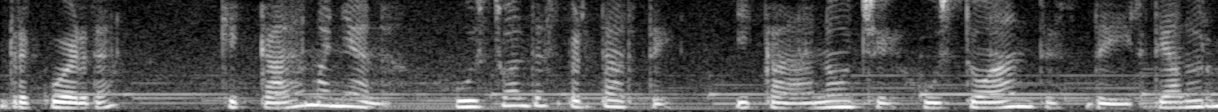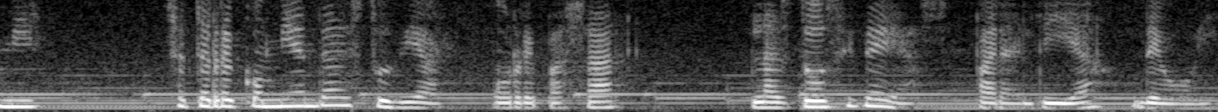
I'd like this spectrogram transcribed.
Recuerda que cada mañana, justo al despertarte, y cada noche, justo antes de irte a dormir, se te recomienda estudiar o repasar las dos ideas para el día de hoy.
